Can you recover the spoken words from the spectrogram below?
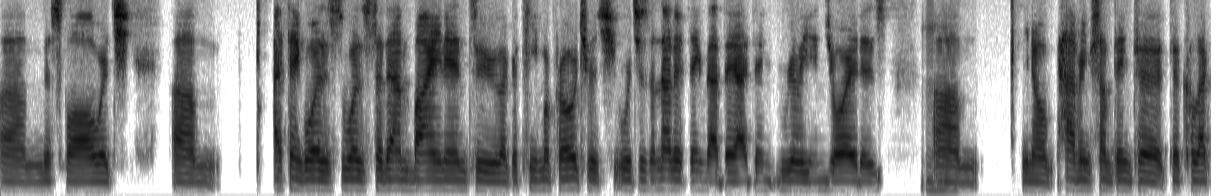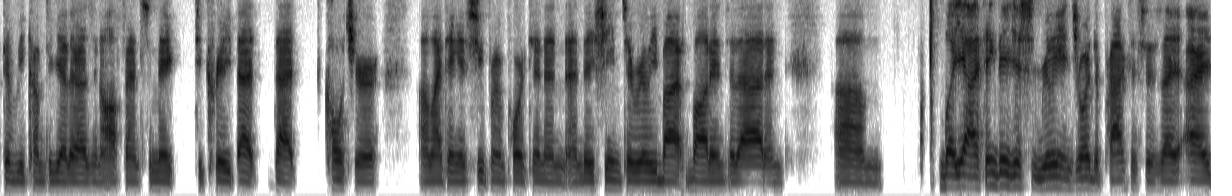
um, this fall, which um, I think was was to them buying into like a team approach, which which is another thing that they I think really enjoyed is, mm-hmm. um, you know, having something to to collectively come together as an offense to make to create that that culture. Um, I think is super important, and and they seem to really buy, bought into that. And um, but yeah, I think they just really enjoyed the practices. I, I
